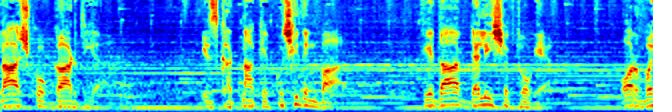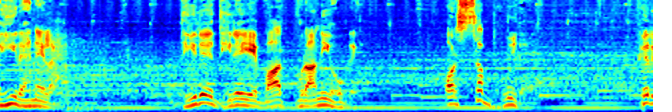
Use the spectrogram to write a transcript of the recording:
लाश को गाड़ दिया। इस घटना के कुछ ही दिन बाद केदार दिल्ली शिफ्ट हो गया और वहीं रहने लगा। धीरे धीरे ये बात पुरानी हो गई और सब भूल गए। फिर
